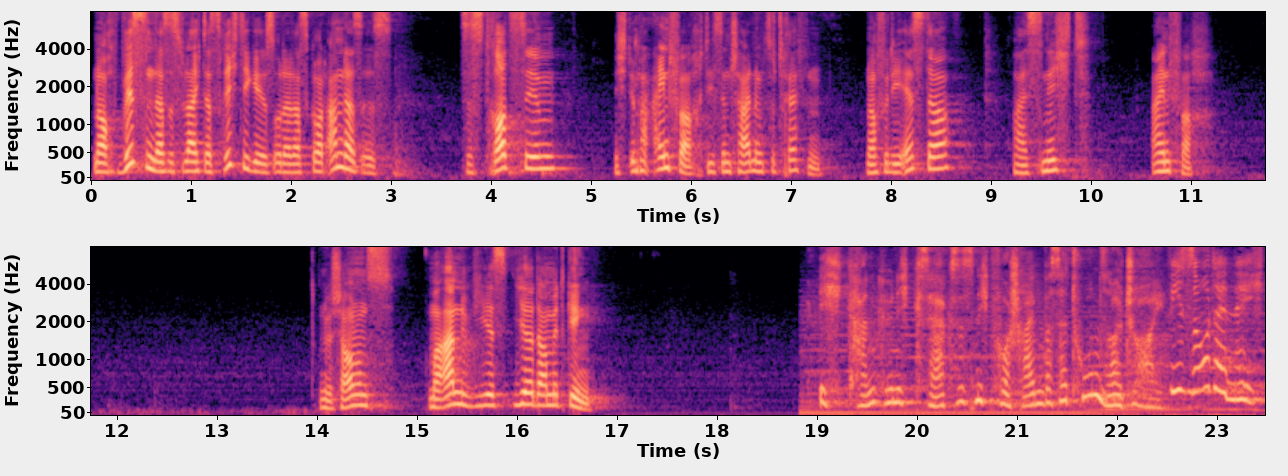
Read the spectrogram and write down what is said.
und auch wissen, dass es vielleicht das Richtige ist oder dass Gott anders ist. Es ist trotzdem nicht immer einfach, diese Entscheidung zu treffen. Und auch für die Esther war es nicht einfach. Und wir schauen uns mal an, wie es ihr damit ging. Ich kann König Xerxes nicht vorschreiben, was er tun soll, Joy. Wieso denn nicht?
